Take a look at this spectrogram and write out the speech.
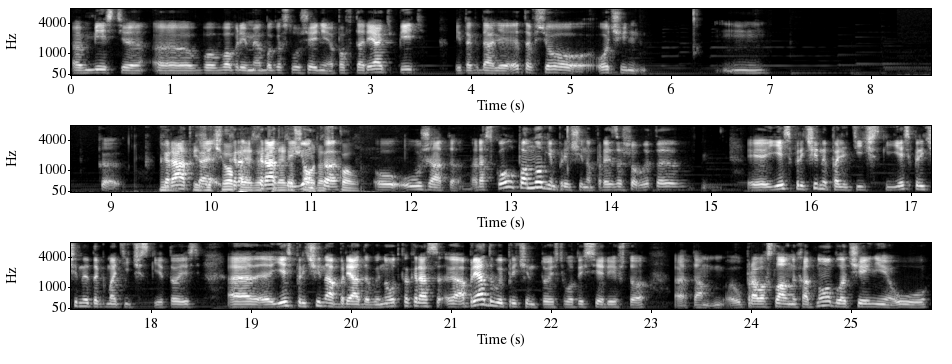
вместе во время богослужения повторять, петь и так далее. Это все очень кратко, Из-за чего кра- кратко емко раскол? ужато. Раскол по многим причинам произошел. Это э, есть причины политические, есть причины догматические, то есть э, есть причины обрядовые. Но вот как раз э, обрядовые причины, то есть вот из серии, что там у православных одно облачение, у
